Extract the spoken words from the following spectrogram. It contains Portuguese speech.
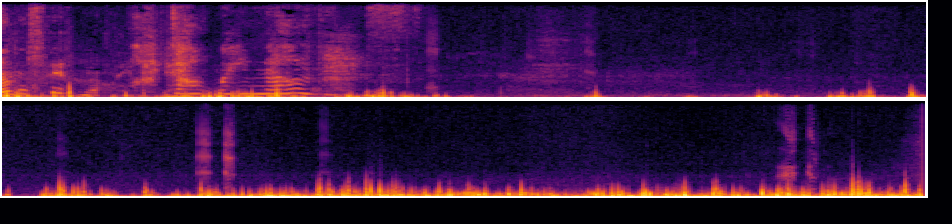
honestly don't.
